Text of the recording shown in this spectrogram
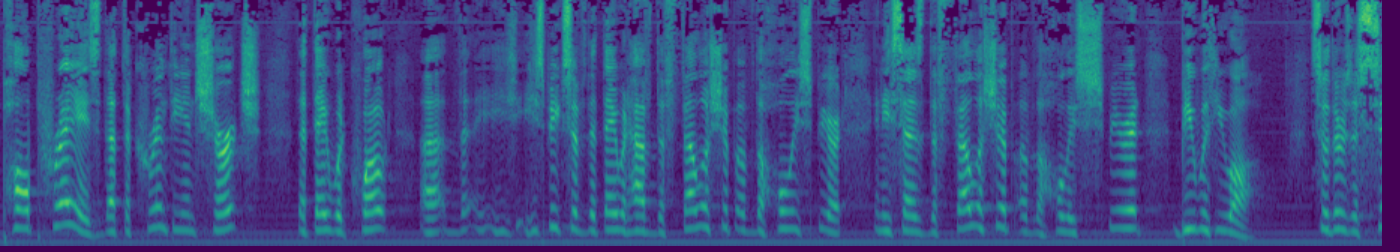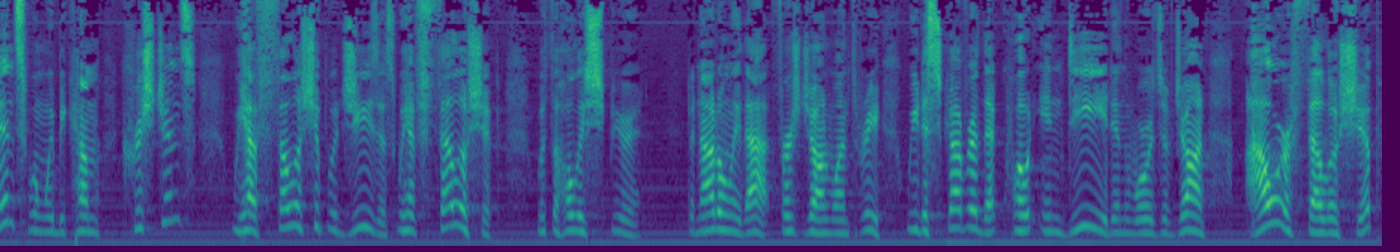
Paul prays that the Corinthian church, that they would quote, uh, the, he, he speaks of that they would have the fellowship of the Holy Spirit. And he says, the fellowship of the Holy Spirit be with you all. So there's a sense when we become Christians, we have fellowship with Jesus. We have fellowship with the Holy Spirit. But not only that, 1 John 1 3, we discover that, quote, indeed, in the words of John, our fellowship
